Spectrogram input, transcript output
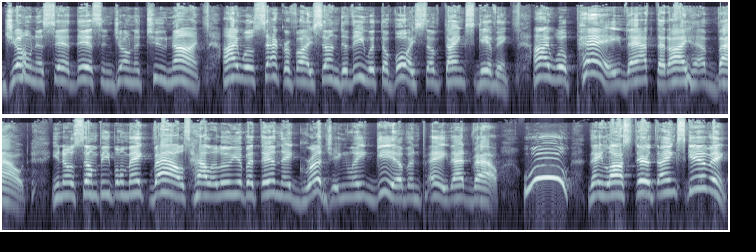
Jonah said this in Jonah 2 9 I will sacrifice unto thee with the voice of thanksgiving. I will pay that that I have vowed. You know, some people make vows, hallelujah, but then they grudgingly give and pay that vow. Woo! They lost their thanksgiving.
